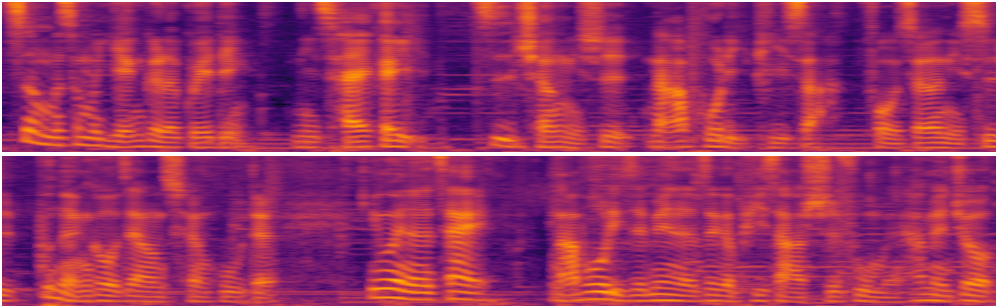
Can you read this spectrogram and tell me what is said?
这么这么严格的规定，你才可以自称你是拿坡里披萨，否则你是不能够这样称呼的。因为呢，在拿坡里这边的这个披萨师傅们，他们就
